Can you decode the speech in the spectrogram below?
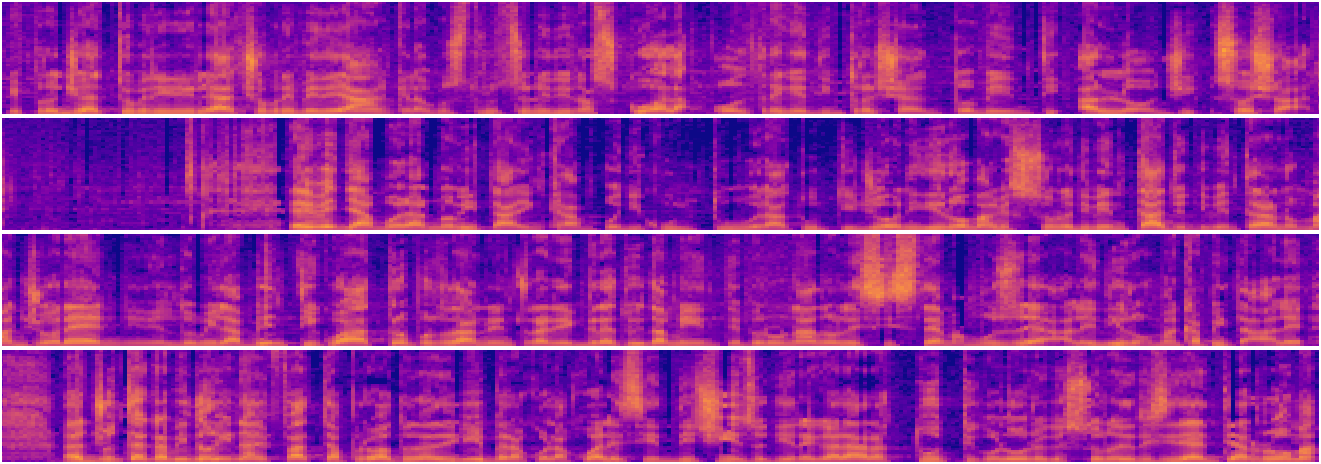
Il progetto per il rilancio prevede anche la costruzione di una scuola oltre che di 320 alloggi alloggi sociali. E vediamo la novità in campo di cultura. Tutti i giovani di Roma che sono diventati o diventeranno maggiorenni nel 2024 potranno entrare gratuitamente per un anno nel sistema museale di Roma Capitale. La Giunta Capitolina ha infatti approvato una delibera con la quale si è deciso di regalare a tutti coloro che sono residenti a Roma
